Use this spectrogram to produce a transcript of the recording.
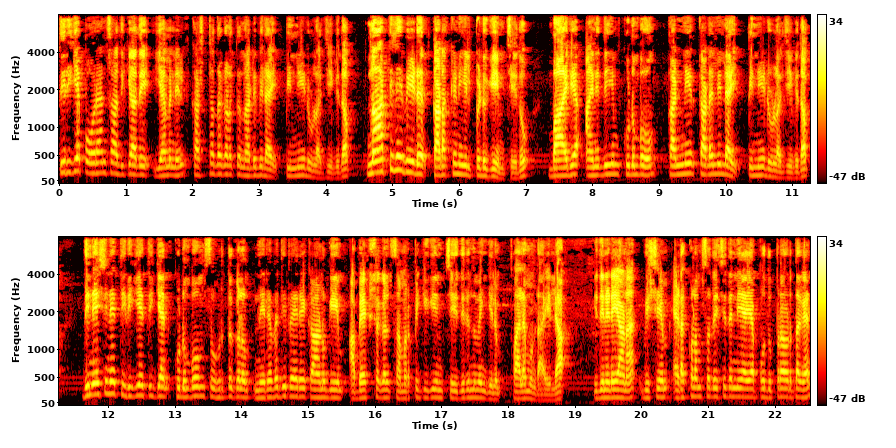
തിരികെ പോരാൻ സാധിക്കാതെ യമനിൽ കഷ്ടതകൾക്ക് നടുവിലായി പിന്നീടുള്ള ജീവിതം. നാട്ടിലെ വീട് കടക്കിണിയിൽ പെടുകയും ചെയ്തു. ഭാര്യ അനിതയും കുടുംബവും കണ്ണീർ കടലിലായി പിന്നീടുള്ള ജീവിതം. ദിനേശിനെ തിരികെ എത്തിക്കാൻ കുടുംബവും സുഹൃത്തുക്കളും നിരവധി പേരെ കാണുകയും അപേക്ഷകൾ സമർപ്പിക്കുകയും ചെയ്തിരുന്നുവെങ്കിലും ഫലമുണ്ടായില്ല. ഇതിനിടെയാണ് വിഷയം എടക്കുളം സ്വദേശി തന്നെയായ പൊതുപ്രവർത്തകൻ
